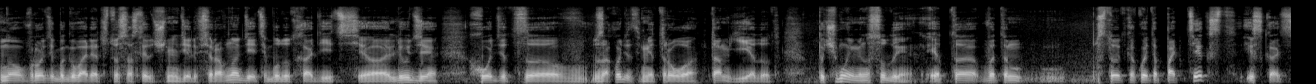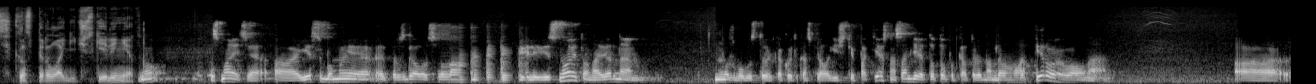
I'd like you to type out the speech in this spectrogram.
но вроде бы говорят, что со следующей недели все равно дети будут ходить. Э, люди ходят, э, заходят в метро, там едут. Почему именно суды? Это в этом стоит какой-то подтекст искать конспирологический или нет? Ну, смотрите, а если бы мы этот разговор с вами вели весной, то, наверное, можно было строить какой-то конспирологический подтекст. На самом деле, тот опыт, который нам дала первая волна, а,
